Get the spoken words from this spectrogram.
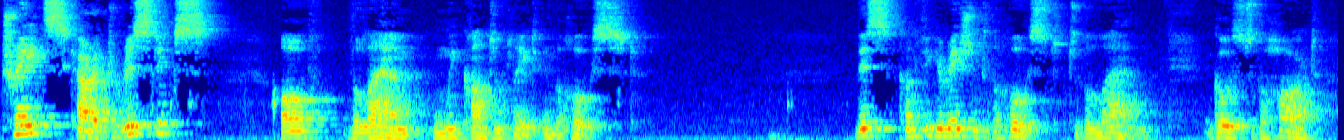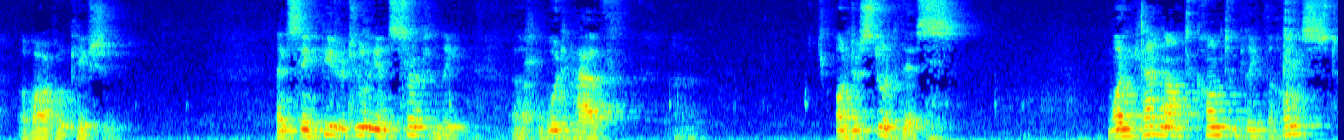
traits, characteristics of the Lamb whom we contemplate in the host. This configuration to the host, to the Lamb, goes to the heart of our vocation. And St. Peter Julian certainly uh, would have uh, understood this. One cannot contemplate the host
